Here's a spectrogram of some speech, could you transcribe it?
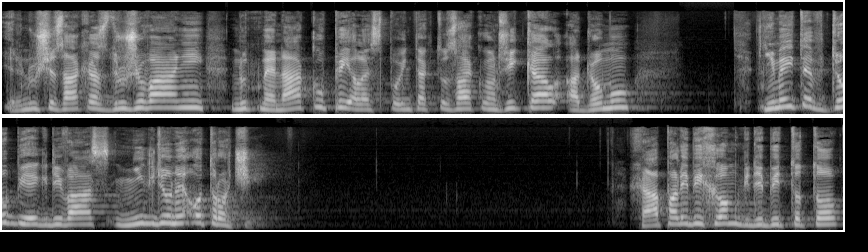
Jednoduše zákaz združování, nutné nákupy, alespoň tak to zákon říkal, a domu. Vnímejte v době, kdy vás nikdo neotročí. Chápali bychom, kdyby toto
